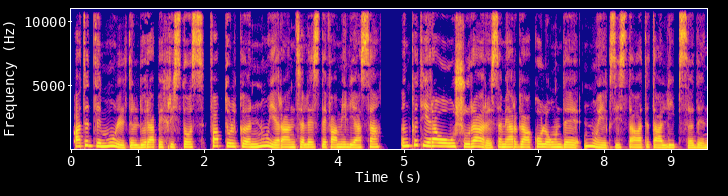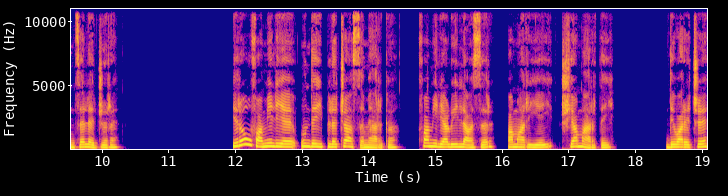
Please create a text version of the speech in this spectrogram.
Atât de mult îl durea pe Hristos faptul că nu era înțeles de familia sa, încât era o ușurare să meargă acolo unde nu exista atâta lipsă de înțelegere. Era o familie unde îi plăcea să meargă, familia lui Lazar, a Mariei și a Martei. Deoarece,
